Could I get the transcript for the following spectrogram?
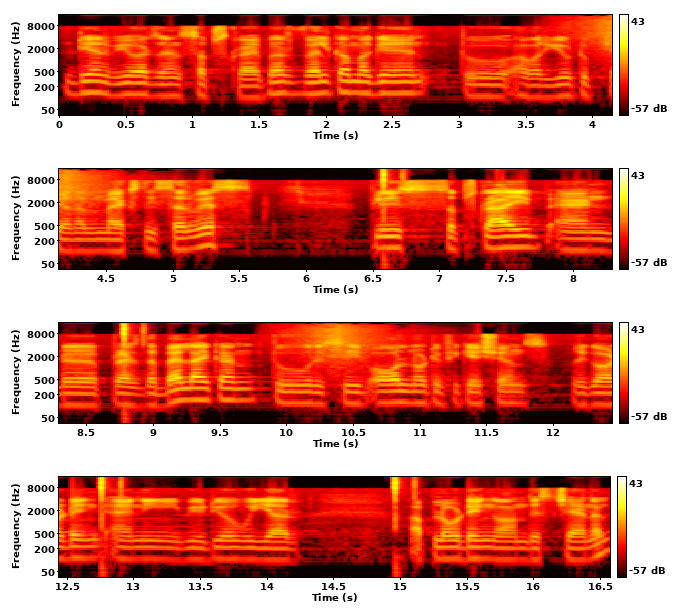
Dear viewers and subscribers, welcome again to our YouTube channel Max the Service. Please subscribe and uh, press the bell icon to receive all notifications regarding any video we are uploading on this channel.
